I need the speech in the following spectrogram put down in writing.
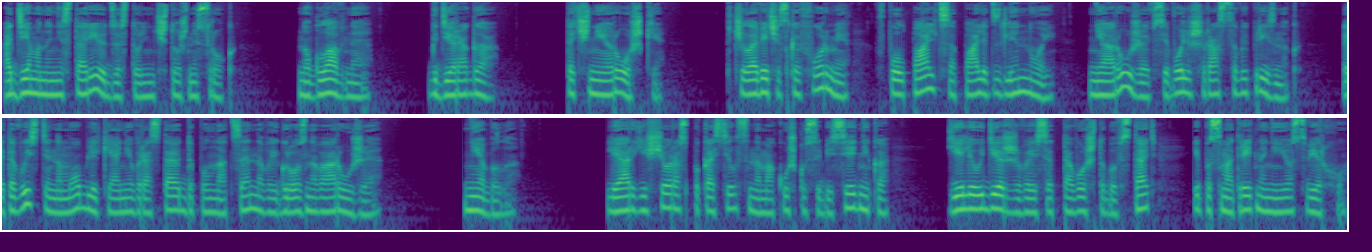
а демоны не стареют за столь ничтожный срок. Но главное — где рога? Точнее, рожки. В человеческой форме в полпальца палец длиной — не оружие, всего лишь расовый признак. Это в истинном облике они вырастают до полноценного и грозного оружия. Не было. Лиар еще раз покосился на макушку собеседника, еле удерживаясь от того, чтобы встать и посмотреть на нее сверху.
